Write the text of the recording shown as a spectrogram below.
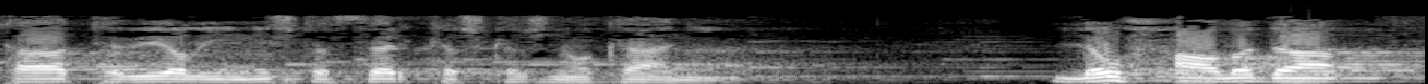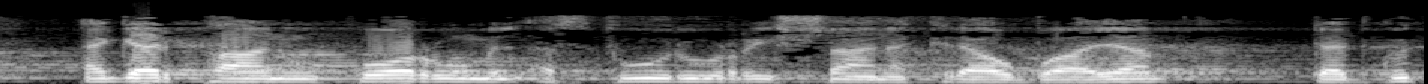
تا تەوێڵی نیشتە سەر کەشکەژنۆکانی. لەو حاڵەدا ئەگەر پان و پۆڕ و مل ئەستوور و ڕیش شانە کراوبوایە، دەتگوت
